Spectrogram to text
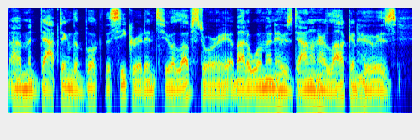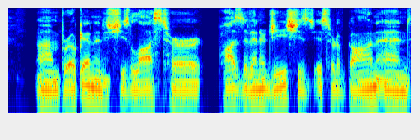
I'm adapting the book The Secret into a love story about a woman who's down on her luck and who is um, broken and she's lost her positive energy. She's it's sort of gone and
